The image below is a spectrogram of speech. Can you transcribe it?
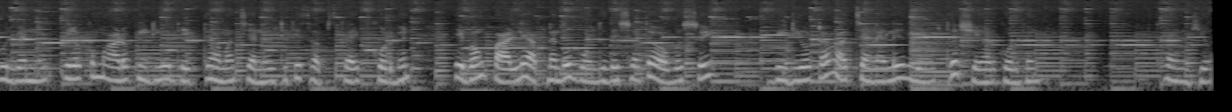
ভুলবেন না। এরকম আরও ভিডিও দেখতে আমার চ্যানেলটিকে সাবস্ক্রাইব করবেন এবং পারলে আপনাদের বন্ধুদের সাথে অবশ্যই ভিডিওটা আর চ্যানেলের লিঙ্কটা শেয়ার করবেন। থ্যাংক ইউ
